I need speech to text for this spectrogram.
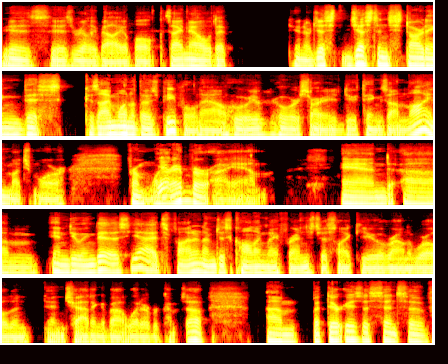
is is really valuable because i know that you know just just in starting this because i'm one of those people now who are who are starting to do things online much more from Yeah. wherever i am and um in doing this yeah it's fun and i'm just calling my friends just like you around the world and and chatting about whatever comes up um but there is a sense of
